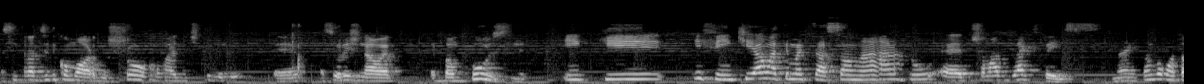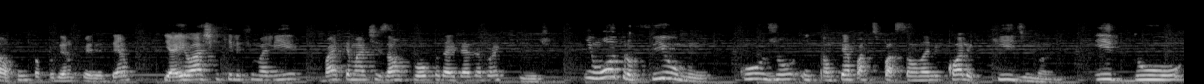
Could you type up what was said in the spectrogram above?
assim, traduzido como Hora do Show, mas o título é, assim, original é, é em que, enfim, que é uma tematização lá do, é, do chamado Blackface. Né? Então vou contar o filme para poder não perder tempo. E aí eu acho que aquele filme ali vai tematizar um pouco da ideia da branquitude. E um outro filme cujo então tem a participação da Nicole Kidman e do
